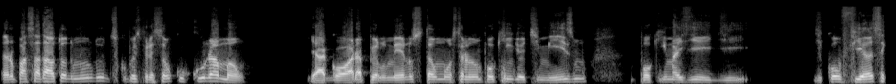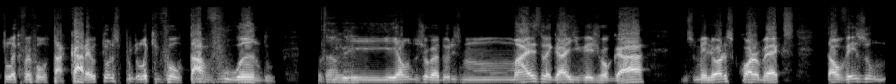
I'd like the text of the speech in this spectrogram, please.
ano passado tava todo mundo, desculpa a expressão, com o cu na mão. E agora, pelo menos, estão mostrando um pouquinho de otimismo, um pouquinho mais de, de, de confiança que o Luck vai voltar. Cara, eu torço pro Luck voltar voando. Também. E é um dos jogadores mais legais de ver jogar, um dos melhores quarterbacks, talvez um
